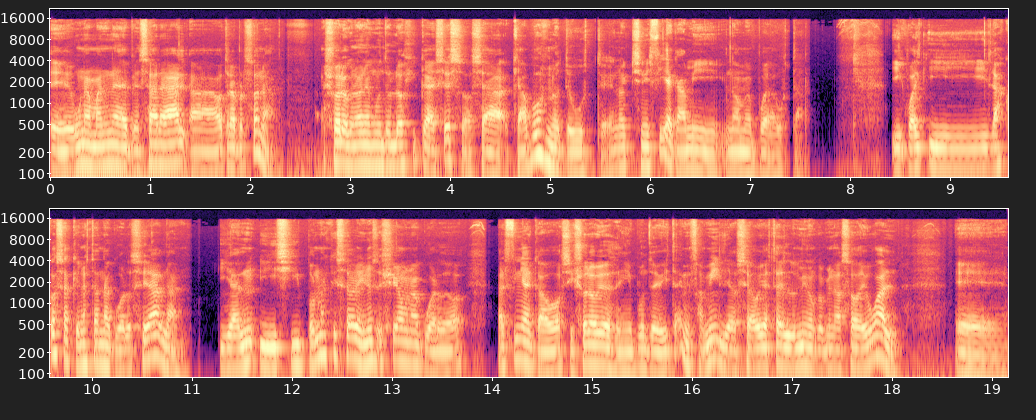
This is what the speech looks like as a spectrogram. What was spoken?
eh, una manera de pensar a, a, otra persona. Yo lo que no le encuentro lógica es eso, o sea, que a vos no te guste, no significa que a mí no me pueda gustar. Y, cual, y las cosas que no están de acuerdo se hablan. Y, y si por más que se hable y no se llega a un acuerdo, al fin y al cabo, si yo lo veo desde mi punto de vista, es mi familia, o sea, voy a estar el domingo comiendo asado igual. Eh,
